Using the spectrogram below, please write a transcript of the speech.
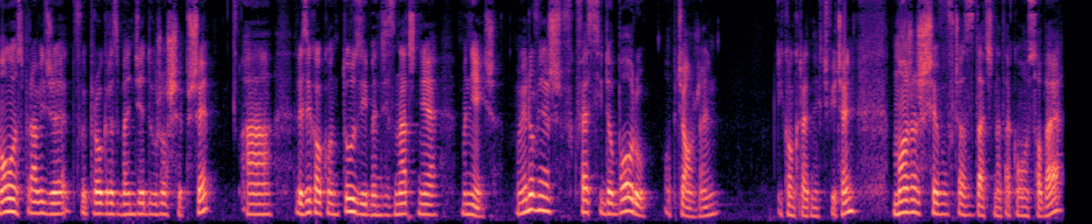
mogą sprawić, że Twój progres będzie dużo szybszy a ryzyko kontuzji będzie znacznie mniejsze. No i również w kwestii doboru obciążeń i konkretnych ćwiczeń możesz się wówczas zdać na taką osobę,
